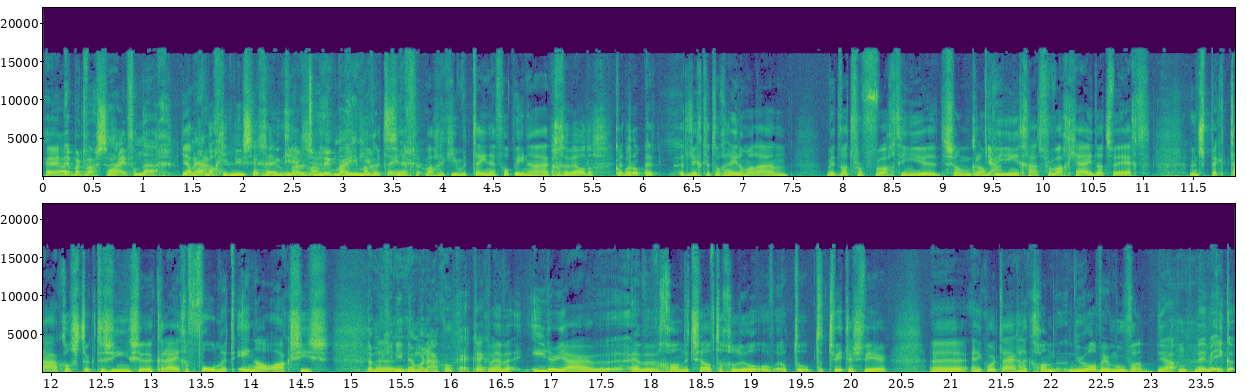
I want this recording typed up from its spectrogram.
Eh, nee, maar het was saai vandaag. Ja, maar mag je het nu zeggen? Nee, Ja, mag- natuurlijk, mag maar ik je hier mag het meteen even, mag ik hier meteen even op inhaken? Geweldig, kom maar op. Het, het, het ligt er toch helemaal aan met wat voor verwachting je zo'n Grand Prix ingaat. Verwacht jij dat we echt een spektakelstuk te zien krijgen, vol met inhaalacties? Dan moet je Eh, niet naar Monaco kijken. Kijk, we hebben ieder jaar hebben we gewoon ditzelfde gelul op, op, de, op de Twitters weer. Eh, en ik word er eigenlijk gewoon nu alweer moe van. Ja, nee, maar ik...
